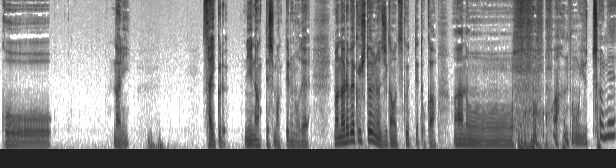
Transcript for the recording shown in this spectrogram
こう、何？サイクルになってしまってるので、まあ、なるべく一人の時間を作ってとか、あのー あの言っちゃうね。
